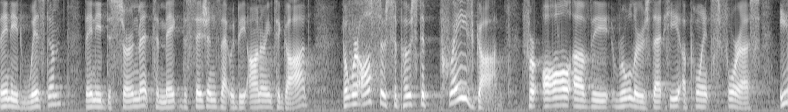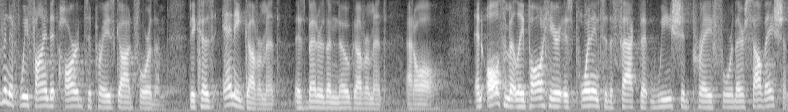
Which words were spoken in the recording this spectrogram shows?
They need wisdom, they need discernment to make decisions that would be honoring to God. But we're also supposed to praise God for all of the rulers that He appoints for us, even if we find it hard to praise God for them, because any government is better than no government at all. And ultimately, Paul here is pointing to the fact that we should pray for their salvation.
